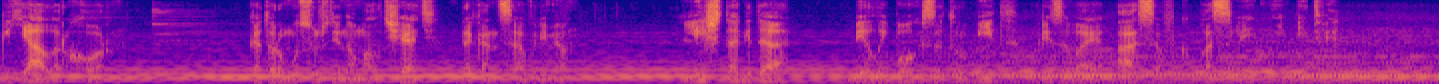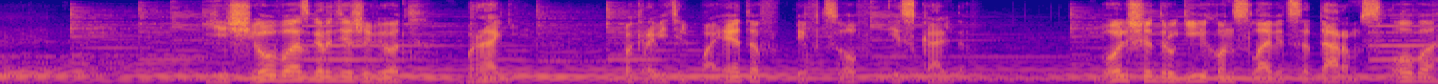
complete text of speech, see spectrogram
Гьялархорн, которому суждено молчать до конца времен. Лишь тогда белый бог затрубит, призывая асов к последней битве. Еще в Асгарде живет Браги, покровитель поэтов, певцов и скальдов. Больше других он славится даром слова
